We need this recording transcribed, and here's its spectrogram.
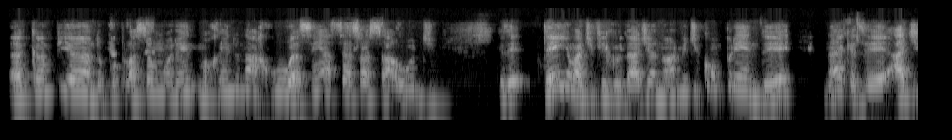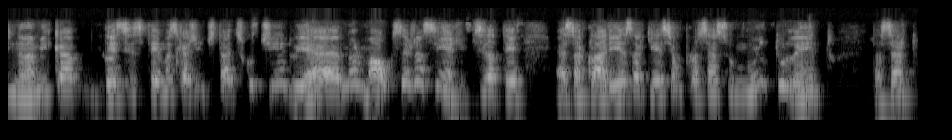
uh, campeando, população morrendo, morrendo na rua, sem acesso à saúde, quer dizer, tem uma dificuldade enorme de compreender, né, quer dizer, a dinâmica desses temas que a gente está discutindo. E é normal que seja assim. A gente precisa ter essa clareza que esse é um processo muito lento, tá certo,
